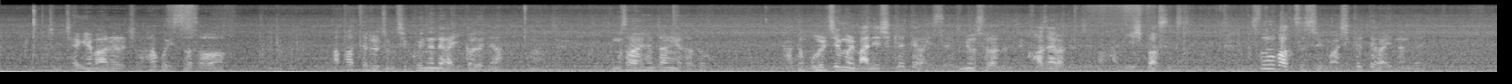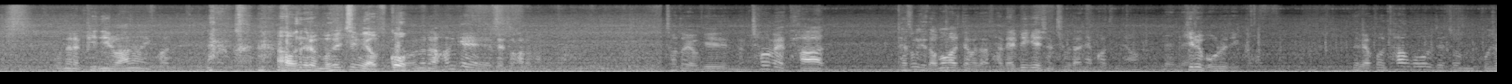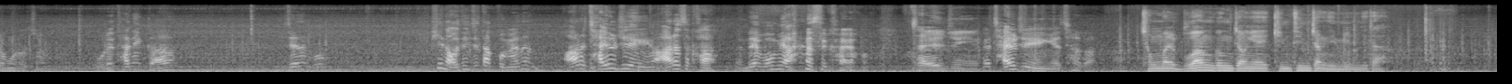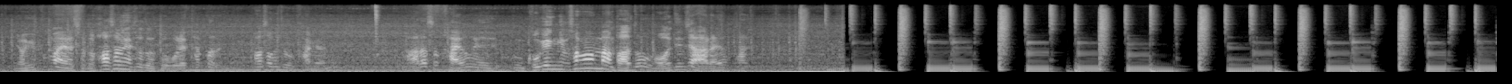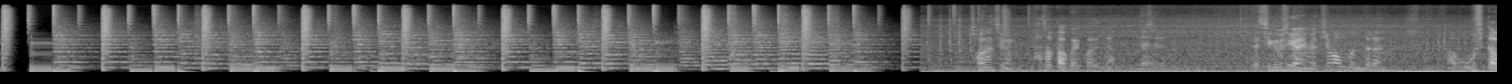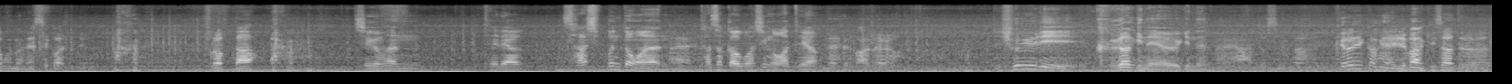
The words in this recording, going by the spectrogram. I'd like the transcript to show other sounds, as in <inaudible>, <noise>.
좀 재개발을 좀 하고 있어서 아파트를 좀 짓고 있는 데가 있거든요. 그 공사 현장에서도 가끔 몰짐을 많이 시킬 때가 있어요. 음료수라든지 과자라든지 막 한 20박스, 20박스씩 막 시킬 때가 있는데 오늘은 비닐로 하나 입고 왔네. <laughs> 아 오늘은 물짐이 없고 오늘은 한 개 배송하러 갑니다. 저도 여기는 처음에 다 배송지 넘어갈 때마다 다 내비게이션 치고 다녔거든요. 네네. 길을 모르니까. 근데 몇 번 타고 이제 좀 고정으로 좀 오래 타니까 이제는 뭐 핀 어딘지 딱 보면은 알아 자율주행이에요. 알아서 가. 내 몸이 <laughs> 알아서 가요. 자율주행 자율주행이에요 차가. 정말 무한긍정의 김 팀장님입니다 여기뿐만 아니라 저도 화성에서도 또 오래 탔거든요. 화성도 가면 알아서 가요. 그냥 고객님 성함만 봐도 어딘지 알아요. 다. 저는 지금 다섯 가구 했거든요. 네. 지금 시간이면 팀원분들은 한 50가구는 했을 것 같은데요. <laughs> 부럽다. <laughs> 지금 한 대략 40분 동안 네. 다섯 가구 하신 것 같아요 네, 맞아요. 효율이 극악이네요 여기는 네, 안 좋습니다. 그러니까 그냥 일반 기사들은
